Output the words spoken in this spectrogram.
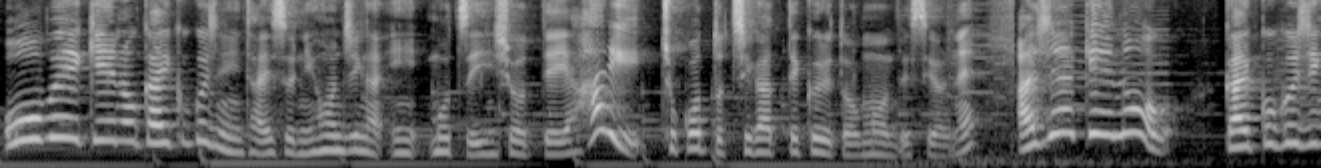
欧米系の外国人に対する日本人が持つ印象ってやはりちょこっと違ってくると思うんですよね。アジア系の外国人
